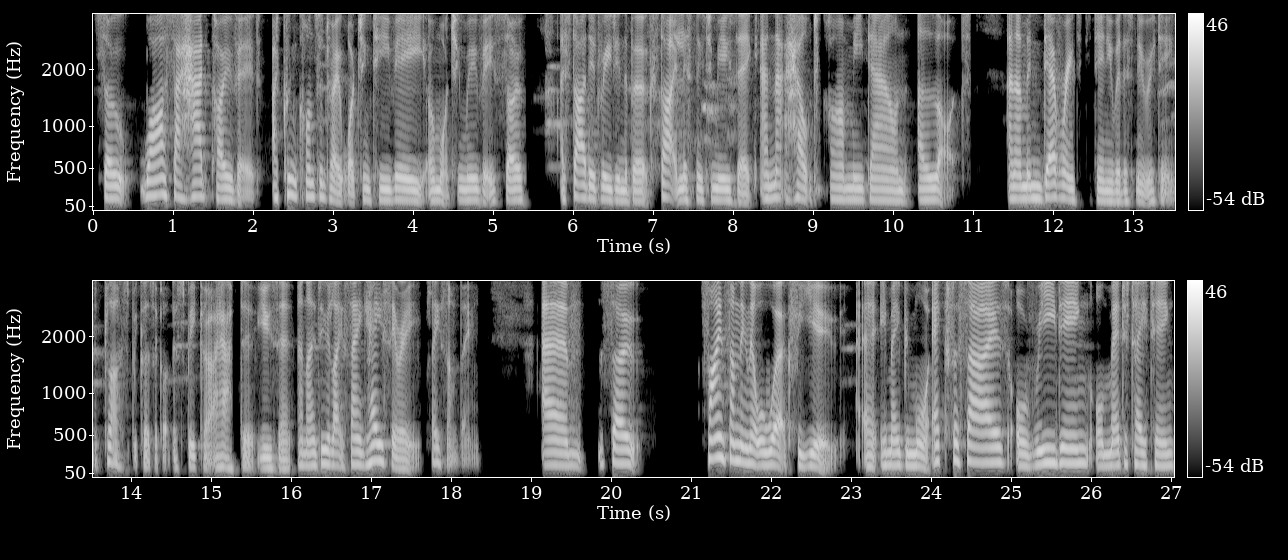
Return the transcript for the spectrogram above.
So whilst I had COVID, I couldn't concentrate watching TV and watching movies. So I started reading the book, started listening to music, and that helped calm me down a lot. And I'm endeavoring to continue with this new routine. Plus, because I got the speaker, I have to use it. And I do like saying, hey, Siri, play something. Um, so find something that will work for you. Uh, it may be more exercise or reading or meditating.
